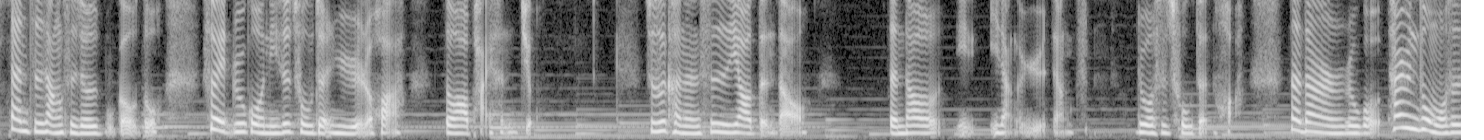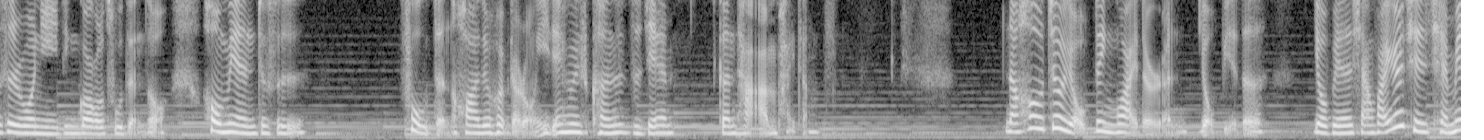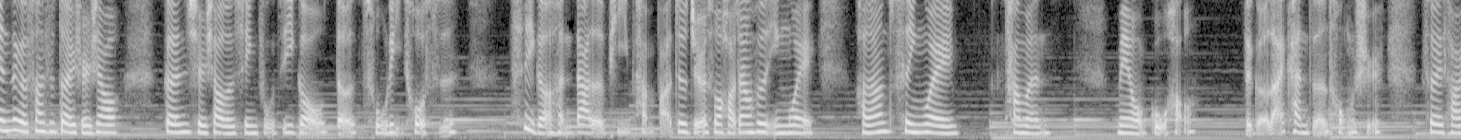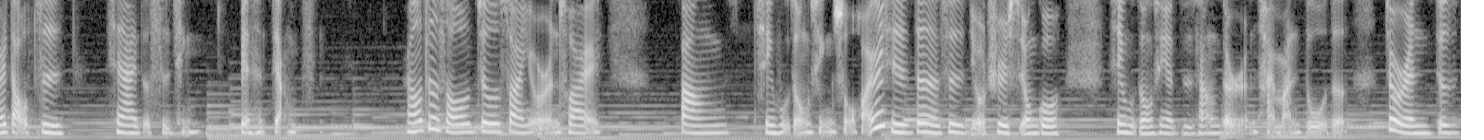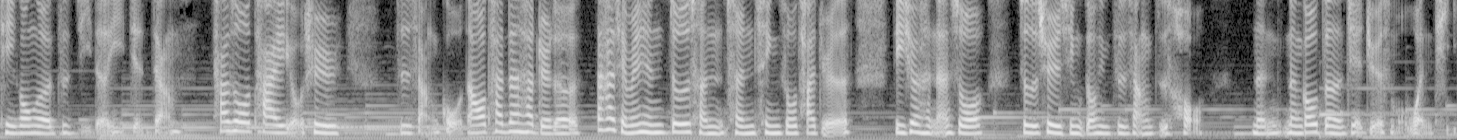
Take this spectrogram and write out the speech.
但智商师就是不够多，所以如果你是出诊预约的话，都要排很久，就是可能是要等到等到一一两个月这样子。如果是初诊的话，那当然，如果他运作模式是，如果你已经挂过初诊之后，后面就是复诊的话，就会比较容易一点，因为可能是直接跟他安排这样子。然后就有另外的人有别的有别的想法，因为其实前面这个算是对学校跟学校的幸福机构的处理措施是一个很大的批判吧，就觉得说好像是因为好像是因为他们。没有顾好这个来看诊的同学，所以才会导致现在的事情变成这样子。然后这时候就算有人出来帮幸福中心说话，因为其实真的是有去使用过幸福中心的智商的人还蛮多的，就有人就是提供了自己的意见，这样他说他也有去咨商过，然后他但他觉得，但他前面先就是澄澄清说，他觉得的确很难说。就是去心理中心咨商之后，能能够真的解决什么问题？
